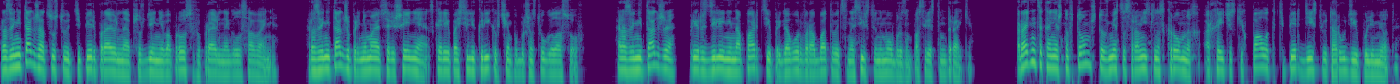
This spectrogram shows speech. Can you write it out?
Разве не так же отсутствует теперь правильное обсуждение вопросов и правильное голосование? Разве не так же принимаются решения скорее по силе криков, чем по большинству голосов? Разве не так же при разделении на партии приговор вырабатывается насильственным образом посредством драки? Разница, конечно, в том, что вместо сравнительно скромных архаических палок теперь действуют орудия и пулеметы.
